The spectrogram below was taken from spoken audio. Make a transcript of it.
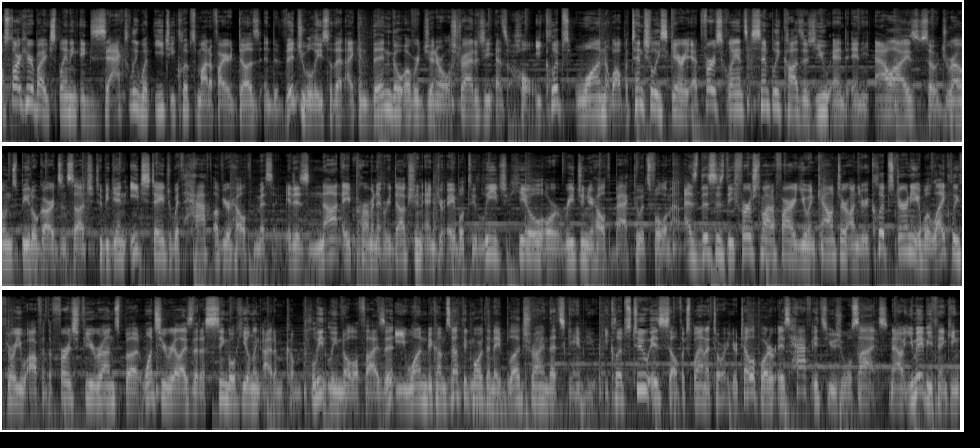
I'll start here by explaining exactly what each Eclipse modifier does individually so that I can then go over general strategy as a whole. Eclipse 1, while potentially scary at first glance, simply causes you and any allies, so drones, beetle guards, and such, to begin each stage with half of your health missing. It is not a permanent reduction and you're able to leech, heal, or regen your health back to its full amount. As this is the first modifier you encounter on your Eclipse journey, it will likely throw you off at the first few runs, but once you realize that a single healing item completely nullifies it, E1 becomes nothing more than a blood shrine that scammed you. Eclipse 2 is self-explanatory. Your teleporter is half its usual size. Now, you may be thinking,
